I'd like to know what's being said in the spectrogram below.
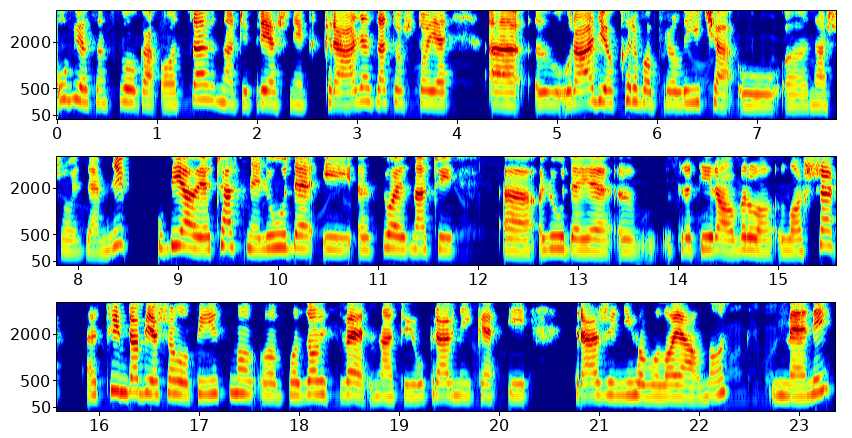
Ubio sam svoga oca, znači prijašnjeg kralja, zato što je uradio krvo prolića u našoj zemlji. Ubijao je časne ljude i svoje znači ljude je e, tretirao vrlo loše. E, čim dobiješ ovo pismo, pozovi sve znači upravnike i traži njihovu lojalnost meni.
